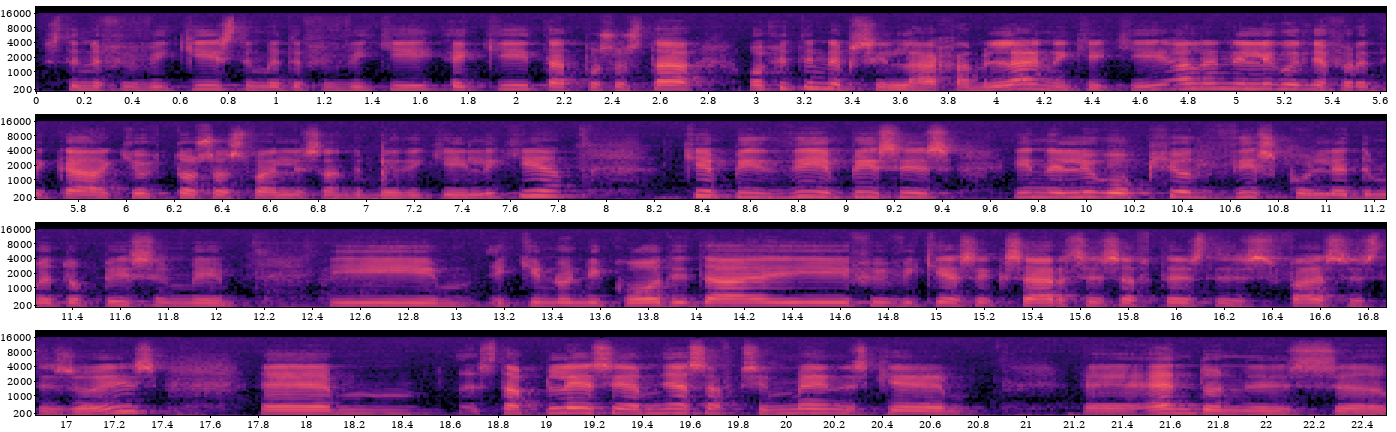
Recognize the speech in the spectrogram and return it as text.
στην εφηβική, στη μετεφηβική, εκεί τα ποσοστά όχι ότι είναι ψηλά, χαμηλά είναι και εκεί, αλλά είναι λίγο διαφορετικά και όχι τόσο ασφαλή σαν την παιδική ηλικία. Και επειδή επίσης είναι λίγο πιο δύσκολη αντιμετωπίσιμη η, η κοινωνικότητα, οι φιβικές εξάρσεις αυτές τις φάσεις της ζωής ε, στα πλαίσια μιας αυξημένης και ε, έντονης ε,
